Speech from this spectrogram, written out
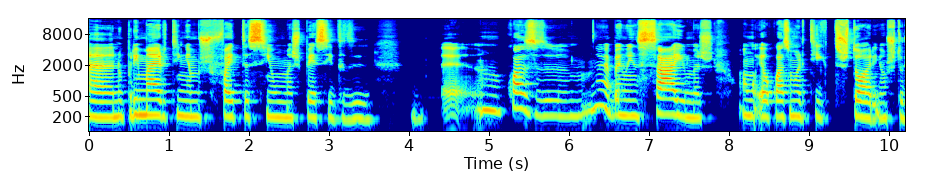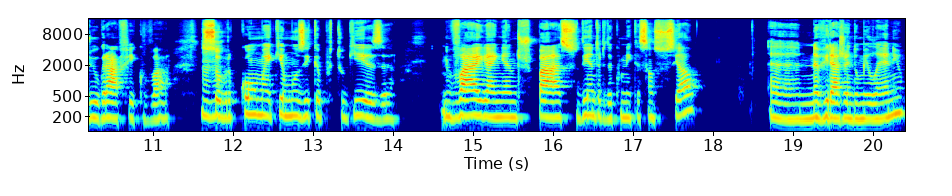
Uh, no primeiro tínhamos feito assim uma espécie de, uh, quase, não é bem um ensaio, mas um, é quase um artigo de história, um historiográfico, vá, uhum. sobre como é que a música portuguesa vai ganhando espaço dentro da comunicação social uh, na viragem do milénio,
